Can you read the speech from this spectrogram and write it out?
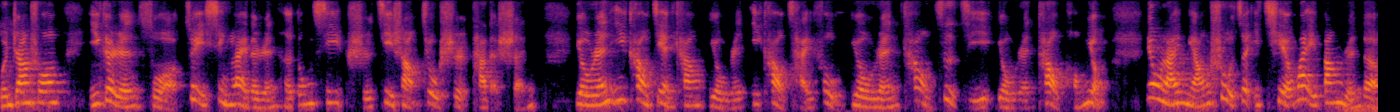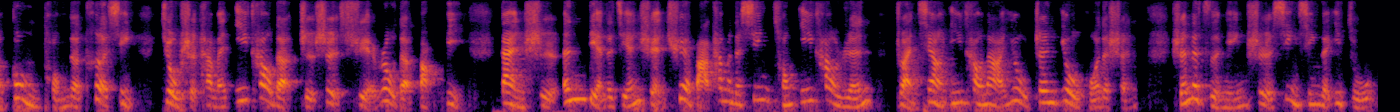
文章说，一个人所最信赖的人和东西，实际上就是他的神。有人依靠健康，有人依靠财富，有人靠自己，有人靠朋友。用来描述这一切外邦人的共同的特性，就是他们依靠的只是血肉的膀臂。但是恩典的拣选却把他们的心从依靠人转向依靠那又真又活的神。神的子民是信心的一族，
